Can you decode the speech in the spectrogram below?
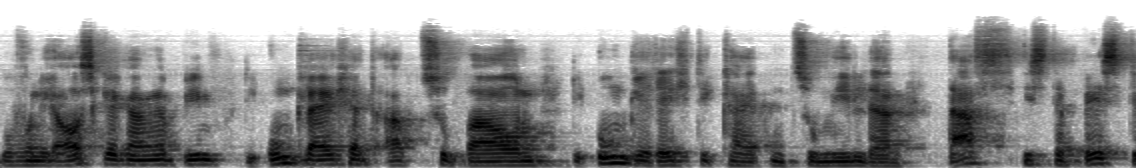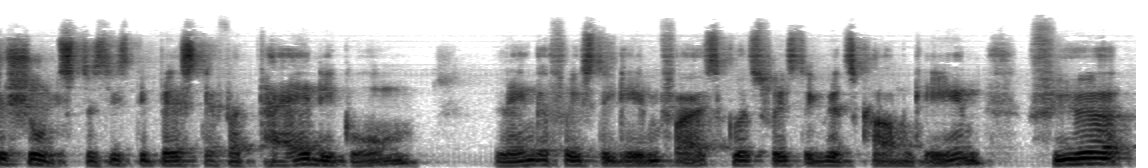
wovon ich ausgegangen bin, die Ungleichheit abzubauen, die Ungerechtigkeiten zu mildern. Das ist der beste Schutz, das ist die beste Verteidigung, längerfristig ebenfalls, kurzfristig wird es kaum gehen, für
